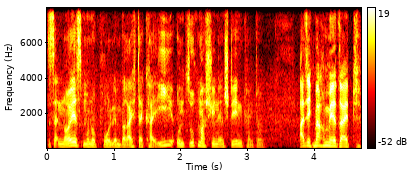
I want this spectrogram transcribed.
dass ein neues Monopol im Bereich der KI und Suchmaschinen entstehen könnte? Also ich mache mir seit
